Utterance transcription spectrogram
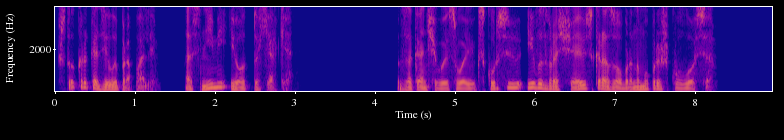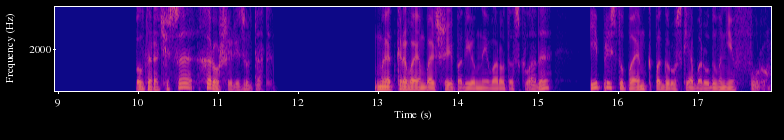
что крокодилы пропали, а с ними и Отто Херке. Заканчиваю свою экскурсию и возвращаюсь к разобранному прыжку лося. Полтора часа — хороший результат. Мы открываем большие подъемные ворота склада и приступаем к погрузке оборудования в фуру.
